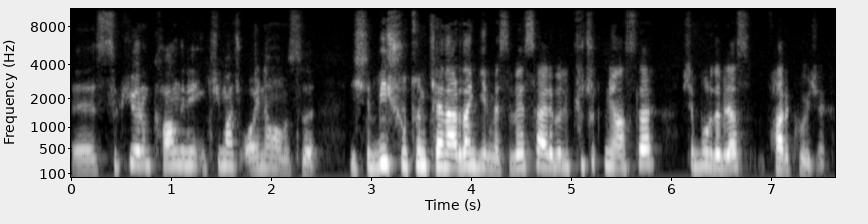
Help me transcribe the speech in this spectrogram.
E, sıkıyorum Conley'nin iki maç oynamaması. işte bir şutun kenardan girmesi vesaire böyle küçük nüanslar işte burada biraz fark koyacak.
